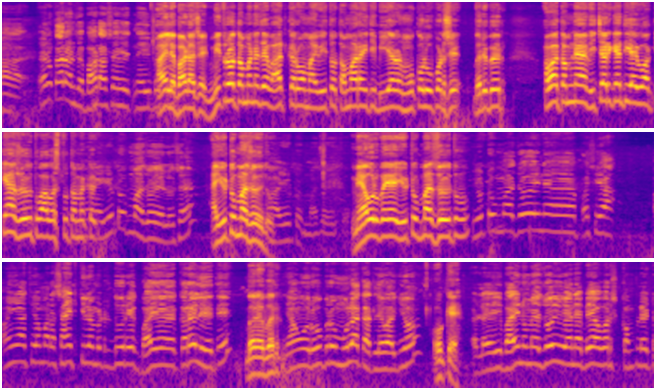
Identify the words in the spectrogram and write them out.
હા એનું કારણ છે ભાડા સહિત ને હા એટલે ભાડા સહિત. મિત્રો તમને જે વાત કરવામાં આવી તો તમારે અહીંથી બિયારણ મોકલવું પડશે. બરાબર? આવા તમને વિચાર ક્યાંથી આવ્યો? આ ક્યાં જોયું તું આ વસ્તુ તમે યુટ્યુબમાં જોયેલું છે. આ યુટ્યુબમાં જોયું હતું મેહુલભાઈ યુટ્યુબમાં જોયું મેહુલભાઈએ યુટ્યુબમાં જોઈને પછી આ અહીંયાથી અમારા સાઠ કિલોમીટર દૂર એક ભાઈએ કરેલી હતી. બરાબર. જ્યાં હું રૂબરૂ મુલાકાત લેવા ગયો. ઓકે. એટલે એ ભાઈનું મેં જોયું એને બે વર્ષ કમ્પ્લીટ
